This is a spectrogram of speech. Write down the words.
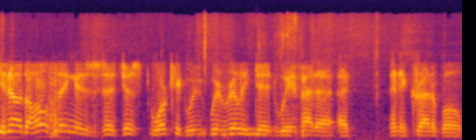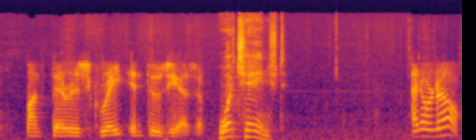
you know, the whole thing is uh, just working. We, we really did. We've had a, a, an incredible month. There is great enthusiasm. What changed? I don't know.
